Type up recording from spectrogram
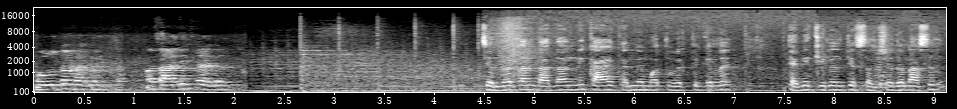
मग उद्धव ठाकरेंचा आता आदित्य ठाकरे. चंद्रकांत दादांनी काय त्यांनी मत व्यक्त केलं त्यांनी केलेलं ते संशोधन असेल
